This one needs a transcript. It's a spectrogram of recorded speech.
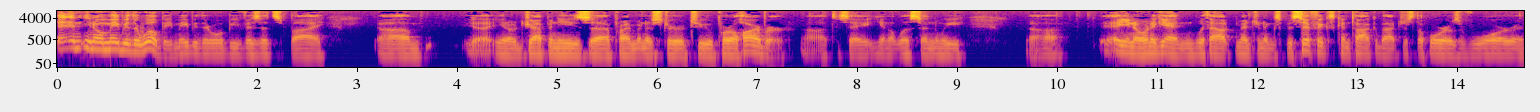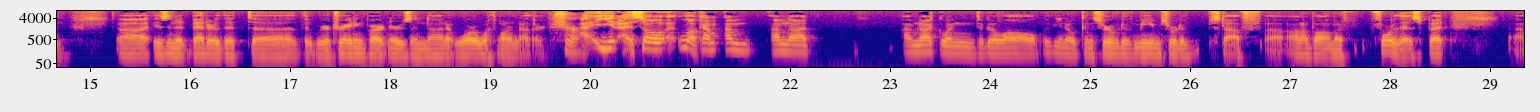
and, and, you know maybe there will be maybe there will be visits by um, uh, you know Japanese uh, prime minister to Pearl Harbor uh, to say you know listen we uh, you know and again without mentioning specifics can talk about just the horrors of war and uh, isn't it better that uh, that we're trading partners and not at war with one another? Sure. I, you know, so look, I'm I'm I'm not I'm not going to go all you know conservative meme sort of stuff uh, on Obama f- for this, but uh,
